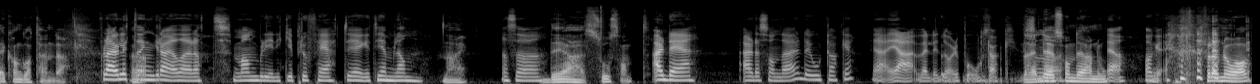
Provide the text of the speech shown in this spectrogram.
det kan godt hende. For det er jo litt den greia der at man blir ikke profet i eget hjemland. Nei, Altså, det er så sant. er det, er det sånn det er, det ordtaket? Jeg, jeg er veldig dårlig på ordtak. Nei, det er sånn det er nå. Ja, ok. Fra nå av.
